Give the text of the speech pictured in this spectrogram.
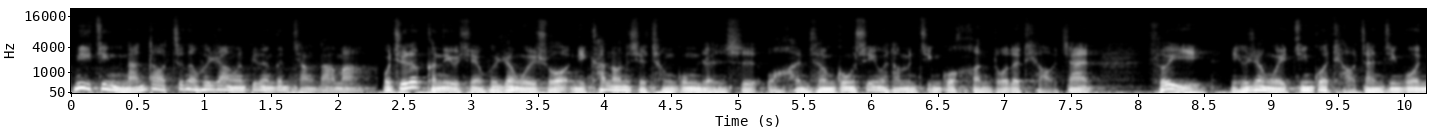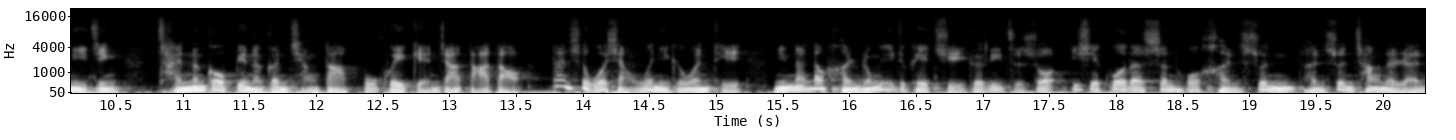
逆境难道真的会让人变得更强大吗？我觉得可能有些人会认为说，你看到那些成功人士，哇，很成功，是因为他们经过很多的挑战，所以你会认为经过挑战、经过逆境才能够变得更强大，不会给人家打倒。但是我想问一个问题，你难道很容易就可以举一个例子说，一些过得生活很顺、很顺畅的人，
